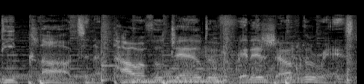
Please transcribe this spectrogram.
deep clogs, and a powerful gel to finish off the rest.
